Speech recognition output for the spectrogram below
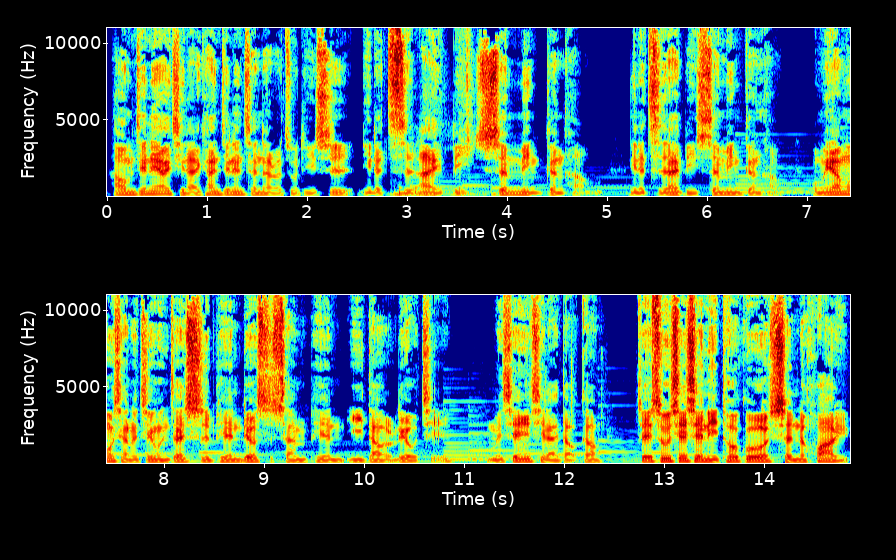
好，我们今天要一起来看今天晨祷的主题是：你的慈爱比生命更好。你的慈爱比生命更好。我们要默想的经文在诗篇六十三篇一到六节。我们先一起来祷告。耶稣，谢谢你透过神的话语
